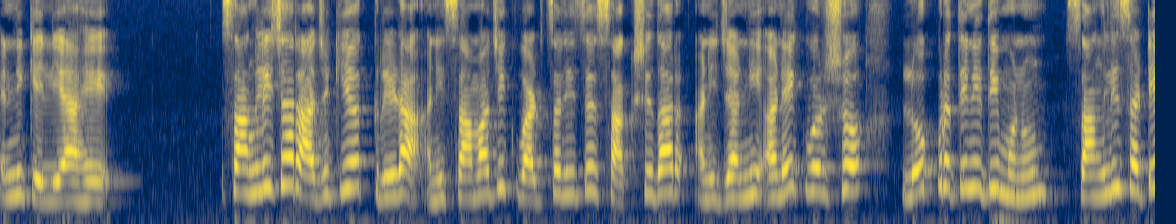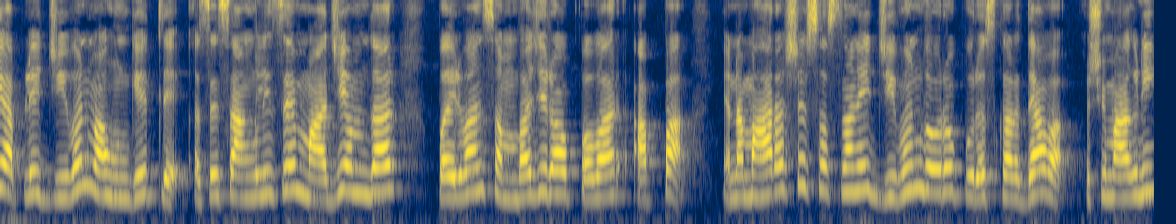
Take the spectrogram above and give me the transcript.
यांनी केली आहे. सांगलीच्या राजकीय क्रीडा आणि सामाजिक वाटचालीचे साक्षीदार आणि ज्यांनी अनेक वर्ष लोकप्रतिनिधी म्हणून सांगलीसाठी आपले जीवन वाहून घेतले असे सांगलीचे माजी आमदार पैलवान संभाजीराव पवार आप्पा यांना महाराष्ट्र शासनाने जीवनगौरव पुरस्कार द्यावा अशी मागणी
